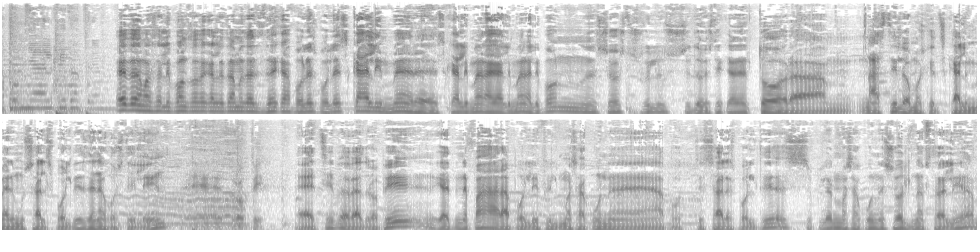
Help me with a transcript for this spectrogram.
Από μια ελπίδα τρεμένη Εδώ είμαστε λοιπόν 12 λεπτά μετά τις 10. Πολλές πολλές καλημέρες. Καλημέρα, καλημέρα λοιπόν σε όσου τους φίλους συντονιστήκατε τώρα. Να στείλω όμως και τις καλημέρες μου σε άλλε πολιτείε. Δεν έχω στείλει. Ε, ντροπή. Έτσι, βέβαια ντροπή, γιατί είναι πάρα πολλοί φίλοι που μας ακούνε από τις άλλες πολιτείες. Πλέον μας ακούνε σε όλη την Αυστραλία.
